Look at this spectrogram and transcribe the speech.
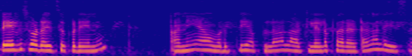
तेल सोडायचं कडेने आणि यावरती आपला लाटलेला पराठा घालायचा.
